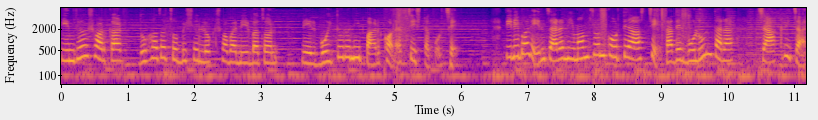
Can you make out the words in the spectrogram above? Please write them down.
কেন্দ্রীয় সরকার দু হাজার চব্বিশের লোকসভা নির্বাচনের বৈতরণী পার করার চেষ্টা করছে। তিনি বলেন, যারা নিমন্ত্রণ করতে আসছে, তাদের বলুন তারা চাকরি চান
